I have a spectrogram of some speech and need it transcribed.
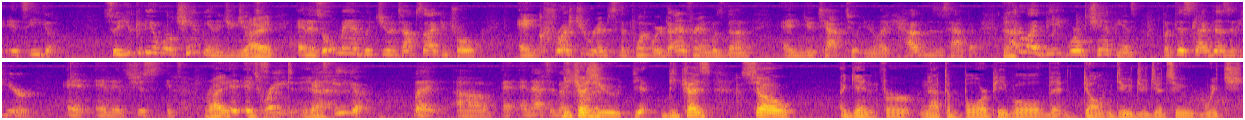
it's ego. So you can be a world champion in jiu-jitsu, Right. and this old man put you in top side control and crushed your ribs to the point where your diaphragm was done, and you tap to it, and you're like, "How did this happen? How do I beat world champions?" But this guy does it here, and and it's just it's Right. it- it's, It's- great. yeah. It's ego, but um, and, and that's the best because part you yeah, because so again for not to bore people that don't do jujitsu which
